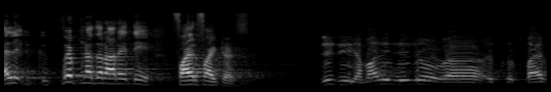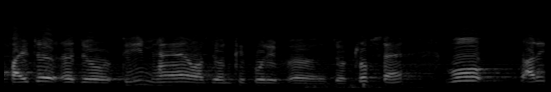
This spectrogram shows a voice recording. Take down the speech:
वेल इक्विप्ड नज़र आ रहे थे फायर फाइटर्स जी जी, हमारी ये जो फायर फाइटर जो टीम है और जो उनकी पूरी जो ट्रुप्स हैं, वो सारे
